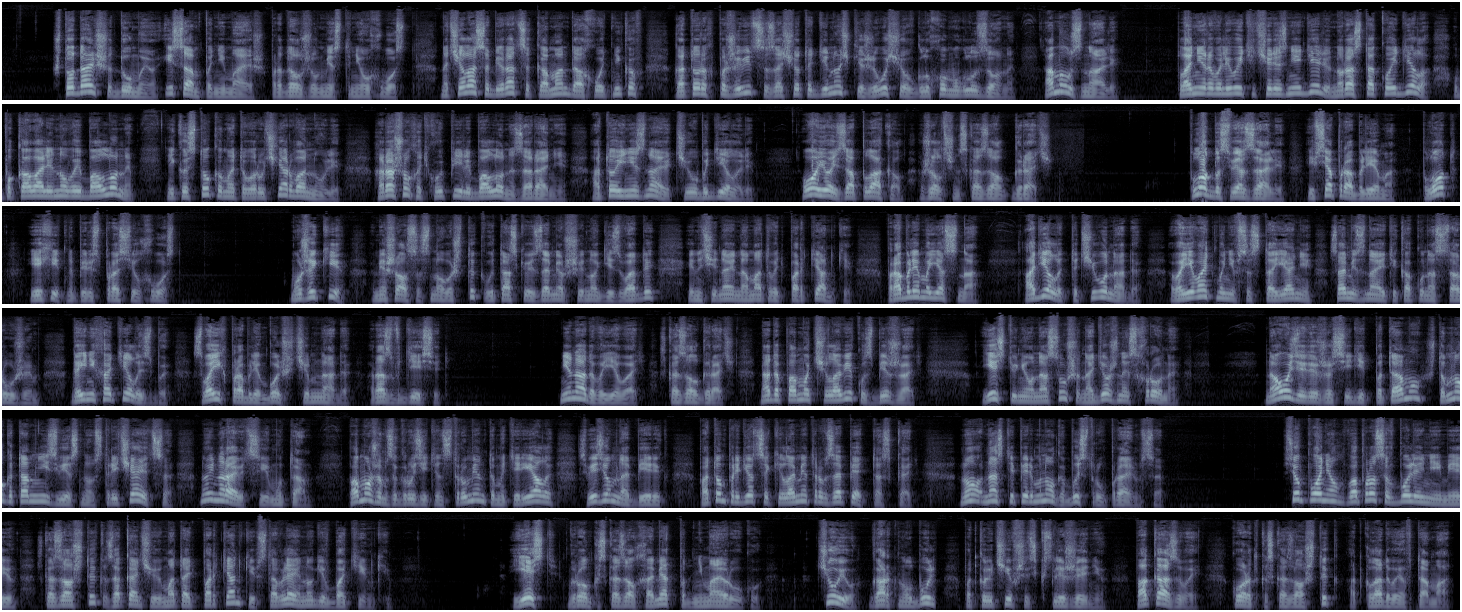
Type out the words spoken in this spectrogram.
«Что дальше, думаю, и сам понимаешь», — продолжил вместо него хвост. «Начала собираться команда охотников, которых поживиться за счет одиночки, живущего в глухом углу зоны. А мы узнали. Планировали выйти через неделю, но раз такое дело, упаковали новые баллоны и к истокам этого ручья рванули. Хорошо, хоть купили баллоны заранее, а то и не знают, чего бы делали. «Ой-ой, заплакал», — желчно сказал грач. «Плод бы связали, и вся проблема». «Плод?» — ехидно переспросил хвост. «Мужики!» — вмешался снова штык, вытаскивая замерзшие ноги из воды и начиная наматывать портянки. «Проблема ясна. А делать-то чего надо? Воевать мы не в состоянии, сами знаете, как у нас с оружием. Да и не хотелось бы. Своих проблем больше, чем надо. Раз в десять. «Не надо воевать», — сказал грач. «Надо помочь человеку сбежать. Есть у него на суше надежные схроны. На озере же сидит потому, что много там неизвестного встречается, но и нравится ему там. Поможем загрузить инструменты, материалы, свезем на берег. Потом придется километров за пять таскать. Но нас теперь много, быстро управимся». «Все понял, вопросов более не имею», — сказал Штык, заканчивая мотать портянки и вставляя ноги в ботинки. «Есть», — громко сказал хомяк, поднимая руку. «Чую», — гаркнул Буль, подключившись к слежению. «Показывай», — коротко сказал Штык, откладывая автомат.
